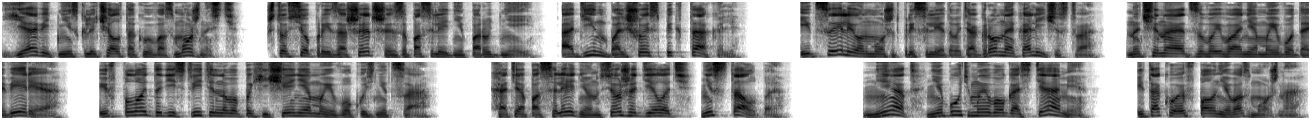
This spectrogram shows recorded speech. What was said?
Я ведь не исключал такую возможность, что все произошедшее за последние пару дней – один большой спектакль. И цели он может преследовать огромное количество, начиная от завоевания моего доверия и вплоть до действительного похищения моего кузнеца. Хотя последнее он все же делать не стал бы. Нет, не будь моего гостями, и такое вполне возможно.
